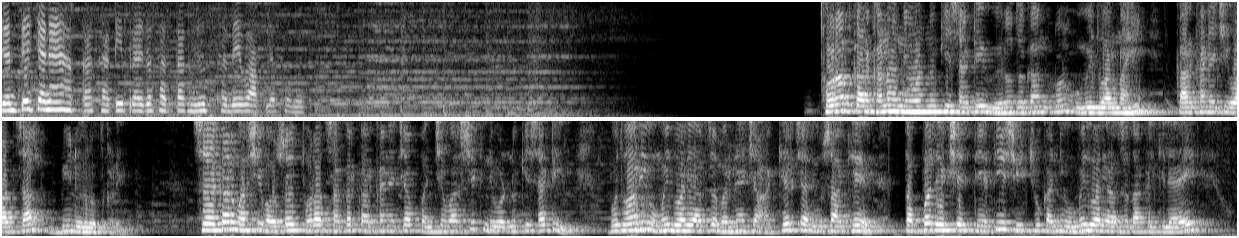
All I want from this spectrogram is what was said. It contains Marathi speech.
जनतेच्या न्याय हक्कासाठी प्रजासत्ताक न्यूज सदैव आपल्यासोबत. थोरात कारखाना निवडणुकीसाठी विरोधकांकडून उमेदवार नाही कारखान्याची वाटचाल बिनविरोधकडे. सहकार महर्षी भाऊसाहेब थोरात साखर कारखान्याच्या पंचवार्षिक निवडणुकीसाठी बुधवारी उमेदवारी अर्ज भरण्याच्या अखेरच्या दिवसाअखेर तब्बल एकशे तेहतीस इच्छुकांनी उमेदवारी अर्ज दाखल केले आहे.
